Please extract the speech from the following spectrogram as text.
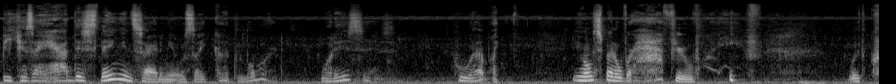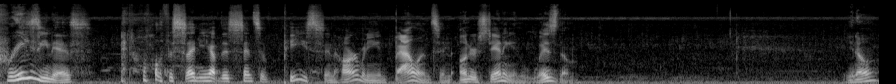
because I had this thing inside of me. It was like, good lord, what is this? Who am I? You don't spend over half your life with craziness and all of a sudden you have this sense of peace and harmony and balance and understanding and wisdom. You know,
